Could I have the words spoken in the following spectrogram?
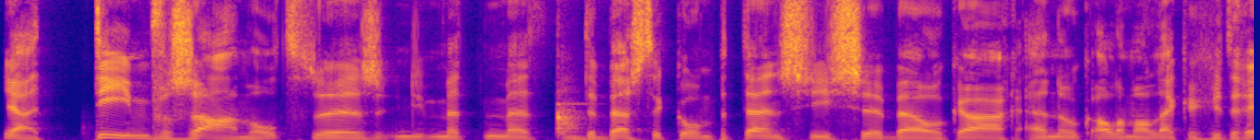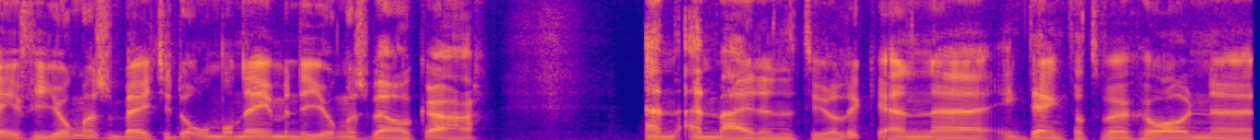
ja, team verzameld. Dus met, met de beste competenties bij elkaar en ook allemaal lekker gedreven jongens. Een beetje de ondernemende jongens bij elkaar. En, en meiden natuurlijk. En uh, ik denk dat we gewoon uh,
